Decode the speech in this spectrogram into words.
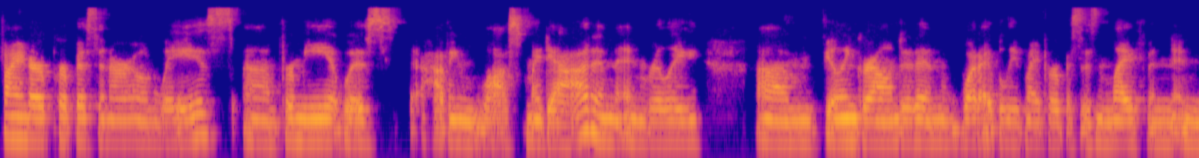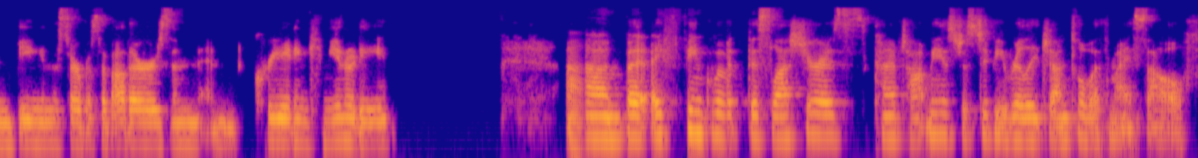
find our purpose in our own ways. Um, for me, it was having lost my dad and, and really um, feeling grounded in what I believe my purpose is in life and, and being in the service of others and, and creating community. Um, but I think what this last year has kind of taught me is just to be really gentle with myself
